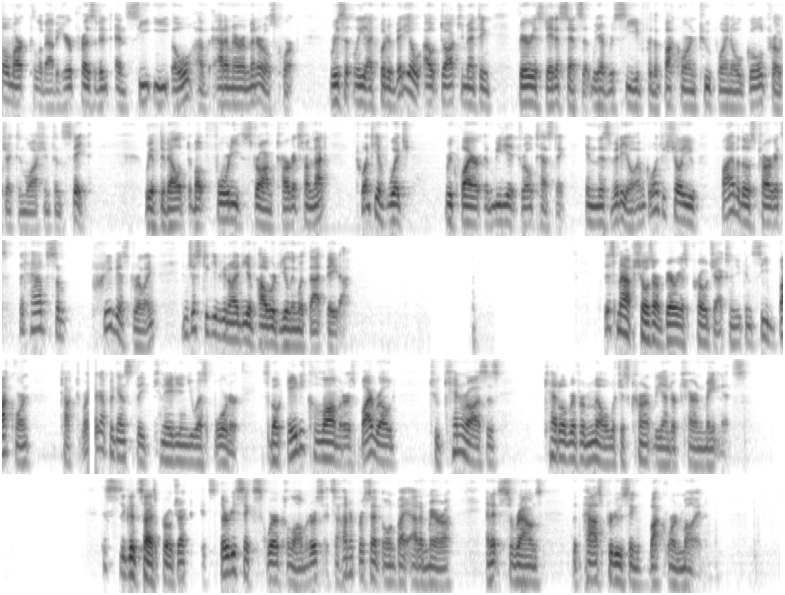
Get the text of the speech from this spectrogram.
Hello, Mark Kolebaba here, President and CEO of Adamera Minerals Corp. Recently, I put a video out documenting various data sets that we have received for the Buckhorn 2.0 gold project in Washington State. We have developed about 40 strong targets from that, 20 of which require immediate drill testing. In this video, I'm going to show you five of those targets that have some previous drilling, and just to give you an idea of how we're dealing with that data. This map shows our various projects, and you can see Buckhorn tucked right up against the Canadian-US border. It's about 80 kilometers by road to Kinross's Kettle River Mill, which is currently under care and maintenance. This is a good sized project. It's 36 square kilometers. It's 100% owned by Adamera, and it surrounds the past producing Buckhorn mine.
